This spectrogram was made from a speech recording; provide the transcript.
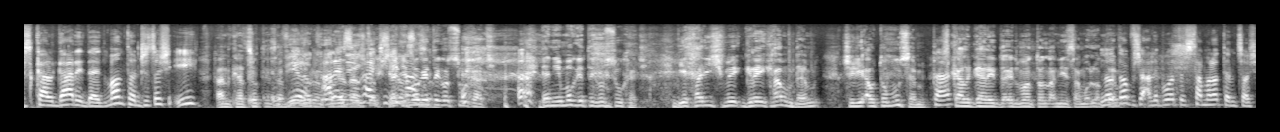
z Calgary do Edmonton czy coś i Anka, co ty za bzdurę ale słuchajcie, Ja nie mogę tego słuchać. Ja nie mogę tego słuchać. Jechaliśmy Greyhoundem, czyli autobusem Tak. z Calgary do Edmonton, a nie samolotem. No dobrze, ale było też samolotem coś.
